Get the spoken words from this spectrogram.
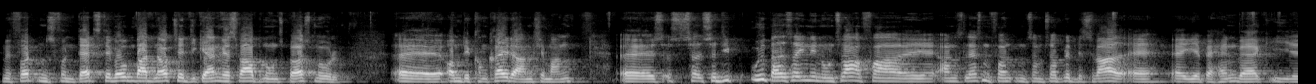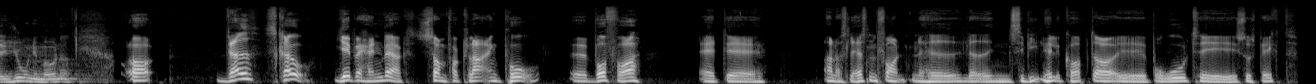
med fondens fundats, det var åbenbart nok til, at de gerne vil have svar på nogle spørgsmål øh, om det konkrete arrangement. Øh, så, så, så de udbad sig egentlig nogle svar fra øh, Anders Lassen-fonden, som så blev besvaret af, af Jeppe Handværk i øh, juni måned. Og hvad skrev Jeppe Handværk som forklaring på, øh, hvorfor at øh, Anders Lassenfonden havde lavet en civil helikopter øh, bruge til suspekt.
